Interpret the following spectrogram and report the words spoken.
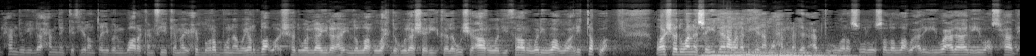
الحمد لله حمدا كثيرا طيبا مباركا فيه كما يحب ربنا ويرضى وأشهد أن لا إله إلا الله وحده لا شريك له شعار ودثار ولواء أهل التقوى. وأشهد أن سيدنا ونبينا محمدا عبده ورسوله صلى الله عليه وعلى آله وأصحابه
